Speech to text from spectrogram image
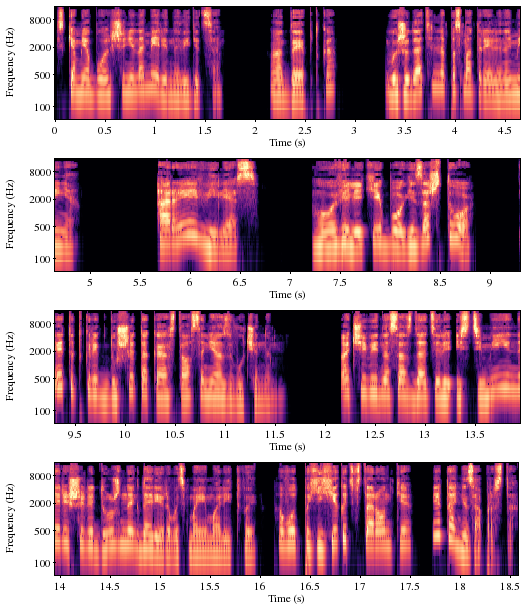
с кем я больше не намерена видеться. Адептка. Выжидательно посмотрели на меня. Арея Виллиас. О, великие боги, за что? Этот крик души так и остался неозвученным. Очевидно, создатели Истемиина решили дружно игнорировать мои молитвы, а вот похихикать в сторонке — это не запросто.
